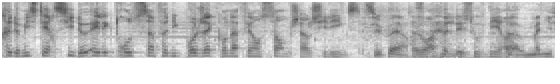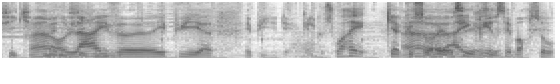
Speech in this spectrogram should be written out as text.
extrait de Mystère C de Electro Symphonic Project qu'on a fait ensemble, Charles Schillings. Super. Ça nous rappelle des souvenirs. Ah, magnifique. Hein, live euh, et puis euh, et puis quelques soirées. Quelques hein, soirées à écrire ces morceaux.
